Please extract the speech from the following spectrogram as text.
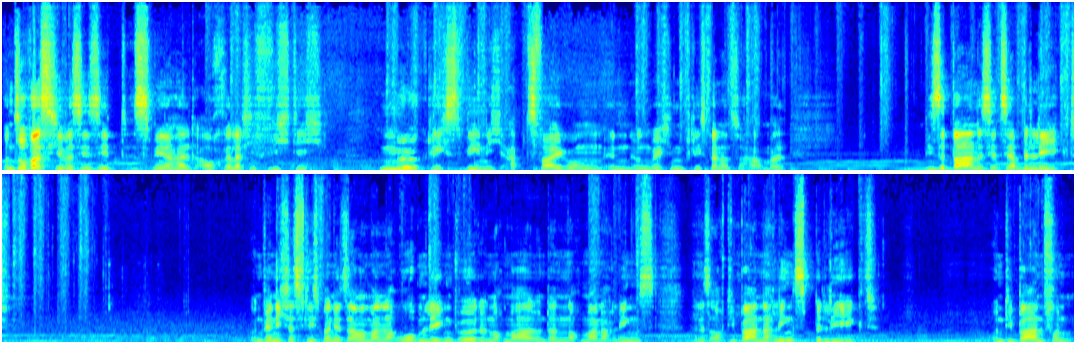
Und sowas hier, was ihr seht, ist mir halt auch relativ wichtig. möglichst wenig Abzweigungen in irgendwelchen Fließbändern zu haben, weil diese Bahn ist jetzt ja belegt. Und wenn ich das Fließband jetzt, sagen wir mal, nach oben legen würde nochmal und dann nochmal nach links, dann ist auch die Bahn nach links belegt. Und die Bahn von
